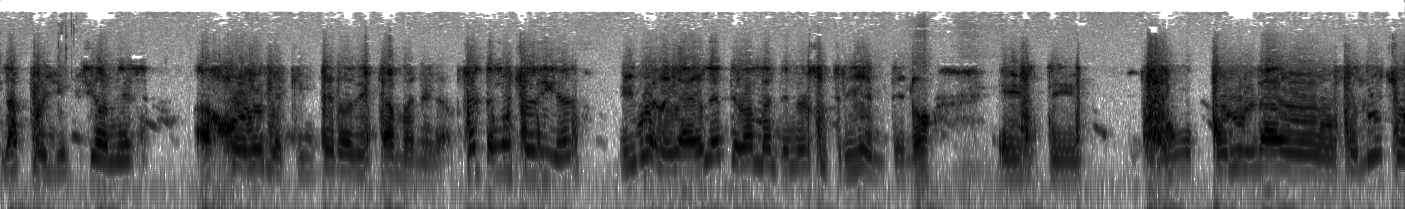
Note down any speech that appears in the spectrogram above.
las proyecciones a Joven y a Quintero de esta manera. Faltan muchos días y bueno, y adelante va a mantener su tridente, ¿no? Este, por, un lado Felucho,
